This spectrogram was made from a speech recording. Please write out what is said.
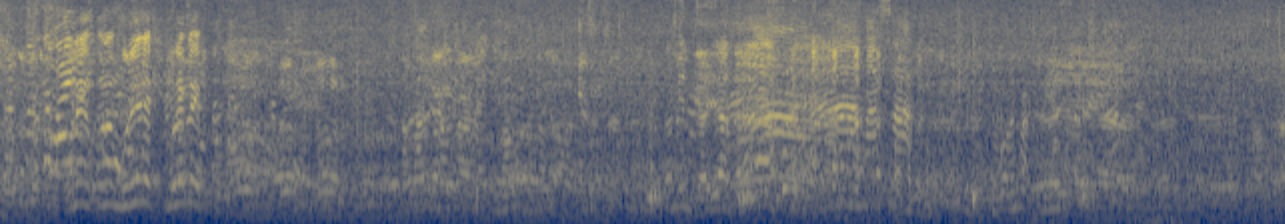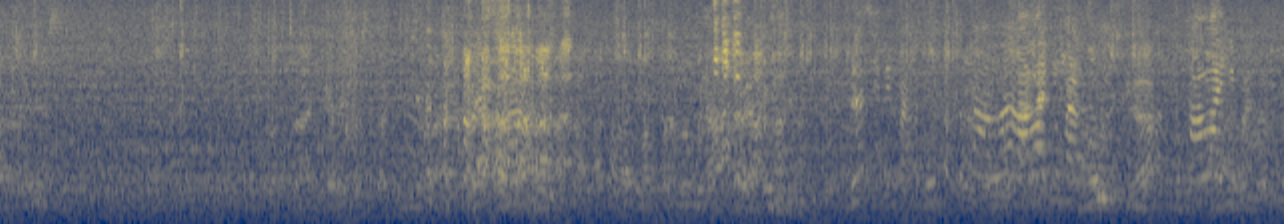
Kuning, mulai lip, mulai lip. Gaya dah. Ah, masa. Ya sini Pak, untuk kepala. Kepala ini Pak. Ya. Kepala ini Pak.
